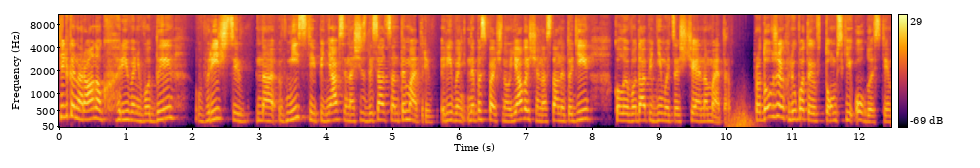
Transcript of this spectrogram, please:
Тільки на ранок рівень води в річці на в місті піднявся на 60 сантиметрів. Рівень небезпечного явища настане тоді, коли вода підніметься ще на метр. Продовжує хлюпати в Томській області.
